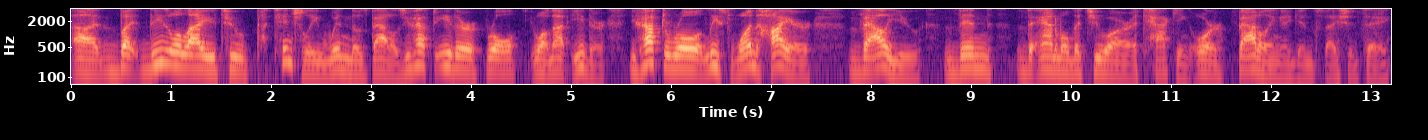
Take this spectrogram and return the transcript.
Uh, but these will allow you to potentially win those battles. You have to either roll, well, not either, you have to roll at least one higher value than the animal that you are attacking or battling against, I should say,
